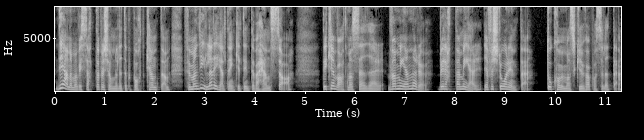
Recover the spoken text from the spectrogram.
det är när man vill sätta personen lite på pottkanten, för man gillade helt enkelt inte vad hen sa. Det kan vara att man säger, vad menar du? Berätta mer, jag förstår inte. Då kommer man skruva på sig lite.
